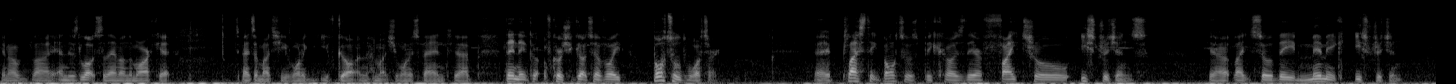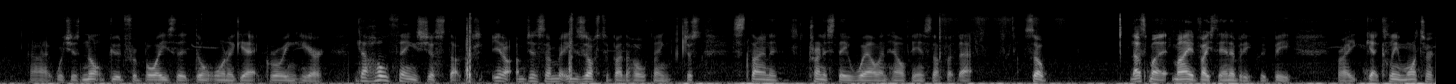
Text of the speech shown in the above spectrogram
You know, like, and there's lots of them on the market depends how much you want to, you've got and how much you want to spend. Uh, then, it, of course, you've got to avoid bottled water, uh, plastic bottles, because they're phytoestrogens. You know, like so they mimic estrogen. Uh, which is not good for boys that don't want to get growing hair. The whole thing's just stuck. You know, I'm just I'm exhausted by the whole thing. Just trying to trying to stay well and healthy and stuff like that. So that's my my advice to anybody would be, right? Get clean water,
